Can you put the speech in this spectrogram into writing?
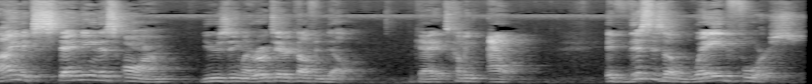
I'm extending this arm using my rotator cuff and delt. Okay, it's coming out. If this is a weighed force,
